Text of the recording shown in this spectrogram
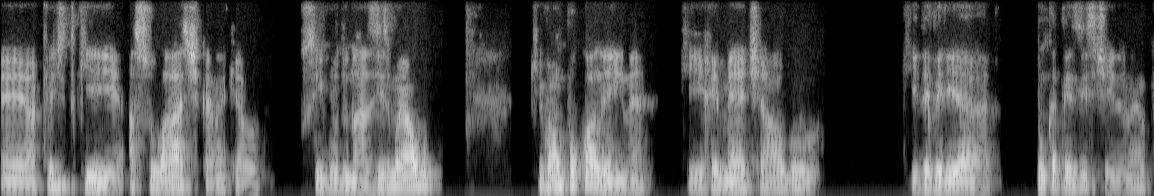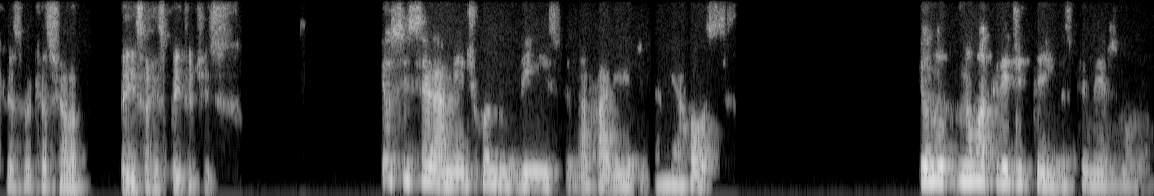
é, acredito que a suástica, né, que é o símbolo do nazismo, é algo que vai um pouco além, né? Que remete a algo que deveria nunca ter existido, né? Eu queria saber o que a senhora pensa a respeito disso. Eu, sinceramente, quando vi isso na parede da minha roça, eu não, não acreditei nos primeiros momentos.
